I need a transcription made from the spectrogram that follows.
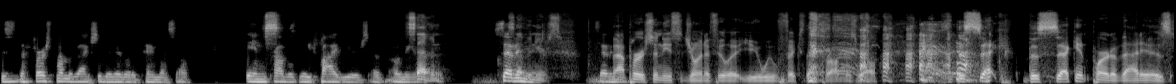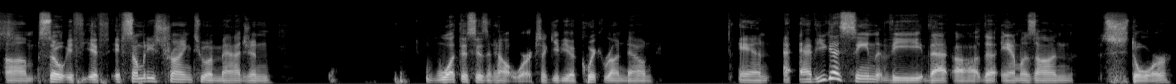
"This is the first time I've actually been able to pay myself in probably five years of owning." Seven. Seven, Seven years. Seven that person needs to join affiliate you. We will fix that problem as well. the sec the second part of that is um, so if if if somebody's trying to imagine what this is and how it works, I'll give you a quick rundown. And have you guys seen the that uh, the Amazon store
